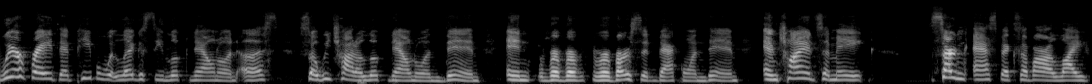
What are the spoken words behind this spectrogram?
we're afraid that people with legacy look down on us so we try to look down on them and rever- reverse it back on them and trying to make certain aspects of our life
